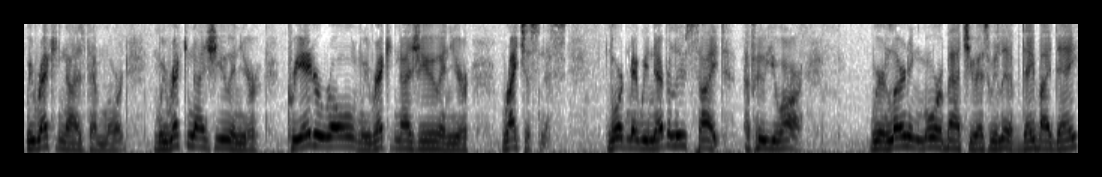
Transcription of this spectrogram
We recognize them, Lord. We recognize you in your creator role, and we recognize you and your righteousness. Lord, may we never lose sight of who you are. We're learning more about you as we live day by day,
